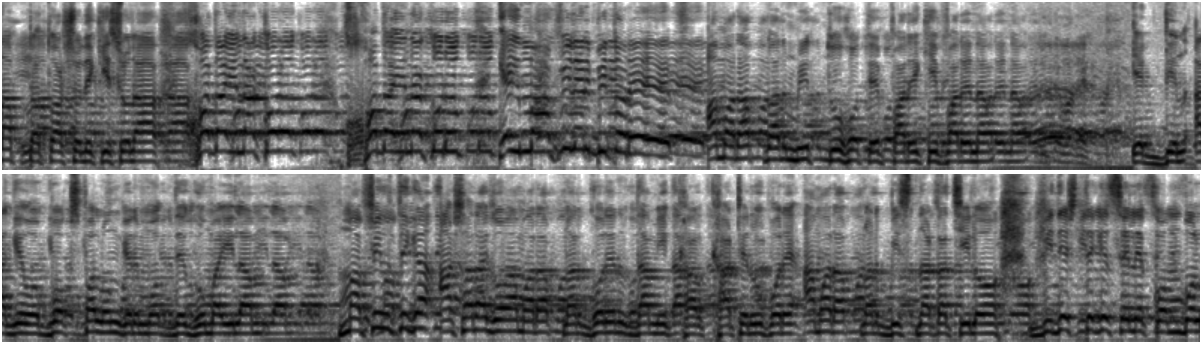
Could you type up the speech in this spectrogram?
লাভটা তো আসলে কিছু না। খদাই না করো খদাই না করো এই মাহফিলের ভিতরে আমার আপনার মৃত্যু হতে পারে কি পারে না? একদিন আগেও বক্স পালঙ্গের মধ্যে ঘুমাইলাম। মাহফিল থেকে আসার আগেও আমার আপনার ঘরের দামি খাটের উপরে আমার আপনার বিছনাটা ছিল। বিদেশ থেকে ছেলে কম্বল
